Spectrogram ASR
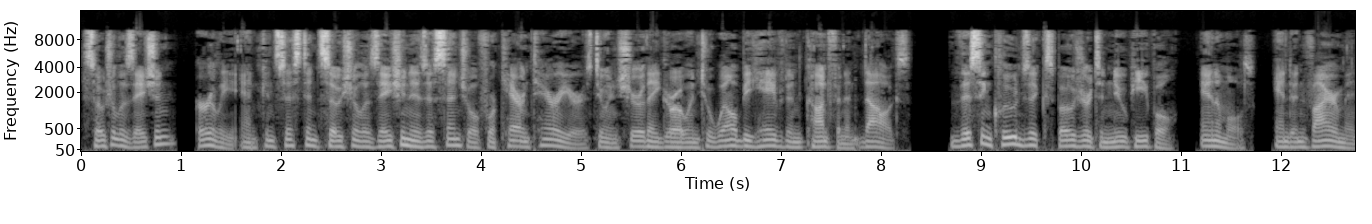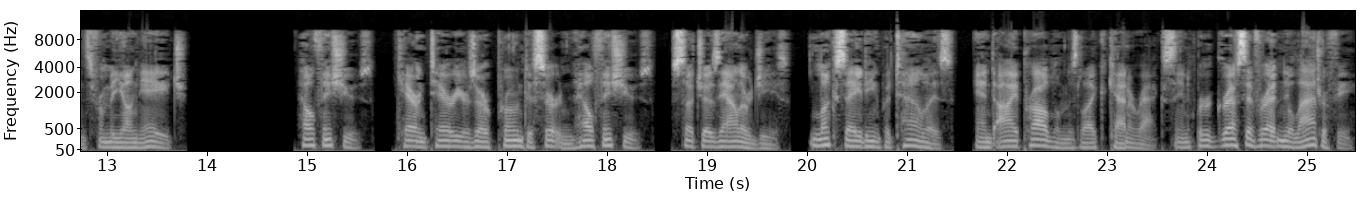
Socialization Early and consistent socialization is essential for Cairn Terriers to ensure they grow into well-behaved and confident dogs. This includes exposure to new people, animals, and environments from a young age. Health issues Cairn Terriers are prone to certain health issues, such as allergies, luxating patellas, and eye problems like cataracts and progressive retinal atrophy.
